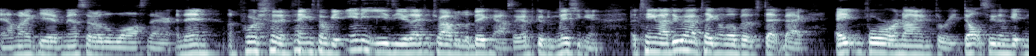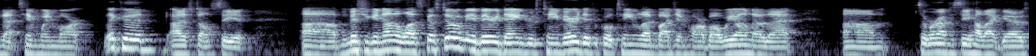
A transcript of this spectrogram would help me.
And I'm going to give Minnesota the loss there. And then, unfortunately, things don't get any easier. They have to travel to the big house. They have to go to Michigan, a team I do have taken a little bit of a step back. 8 and 4 or 9 and 3. Don't see them getting that 10 win mark. They could. I just don't see it. Uh, but Michigan, nonetheless, still going to be a very dangerous team, very difficult team led by Jim Harbaugh. We all know that. Um, so we're going to have to see how that goes.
